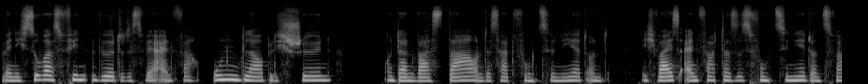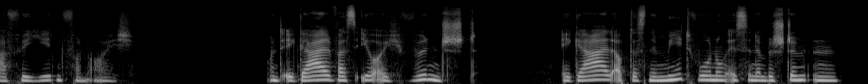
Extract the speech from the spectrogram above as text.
wenn ich sowas finden würde, das wäre einfach unglaublich schön. Und dann war es da und es hat funktioniert. Und ich weiß einfach, dass es funktioniert und zwar für jeden von euch. Und egal, was ihr euch wünscht, egal, ob das eine Mietwohnung ist in einem bestimmten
